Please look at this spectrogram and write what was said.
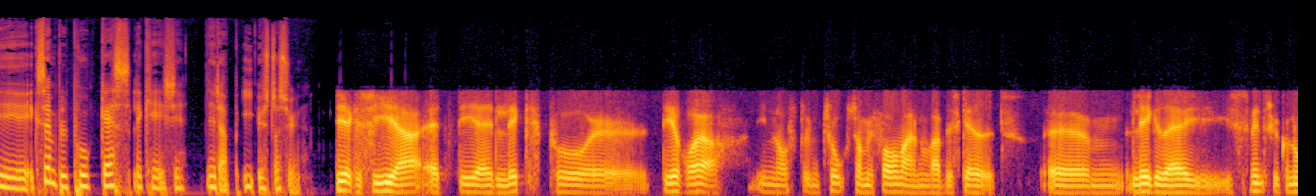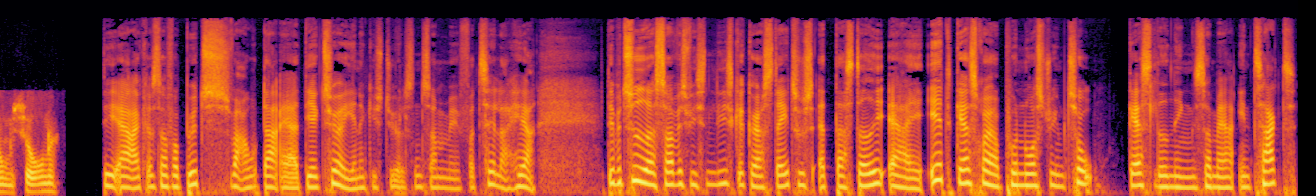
øh, eksempel på gaslækage netop i Østersøen. Det jeg kan sige er, at det er et læk på øh, det rør i Nord Stream 2, som i forvejen var beskadiget øh, lægget er i, i svensk økonomisk zone. Det er Christoffer Bøtsvav, der er direktør i Energistyrelsen, som øh, fortæller her. Det betyder så, hvis vi sådan lige skal gøre status, at der stadig er øh, et gasrør på Nord Stream 2, gasledningen, som er intakt.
